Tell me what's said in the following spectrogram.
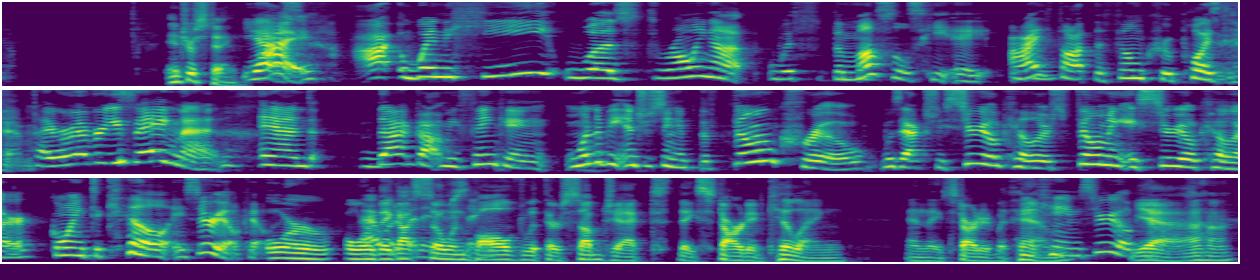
Interesting. Yes. I, when he was throwing up with the mussels he ate, I mm-hmm. thought the film crew poisoned him. I remember you saying that. And that got me thinking wouldn't it be interesting if the film crew was actually serial killers filming a serial killer going to kill a serial killer? Or or That they got so involved with their subject they started killing and they started with him. Became serial killers. yeah, uh-huh.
